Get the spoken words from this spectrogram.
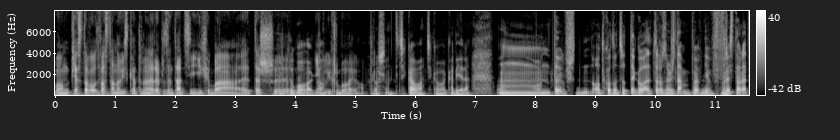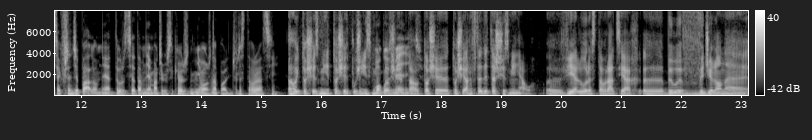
on piastował dwa stanowiska, trener reprezentacji i chyba e, też I klubowego. I, i klubowego. O, proszę, to ciekawa, ciekawa kariera. Um, to już odchodząc od tego, ale to rozumiem, że tam pewnie w restauracjach wszędzie palą, nie? Turcja tam nie ma czegoś takiego, że nie można palić w restauracji. Oj, to się, zmieni, to się później zmieniło. Mogło zmienić. To, to, się, to się, ale wtedy też się zmieniało. W wielu restauracjach y, były wydzielone,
